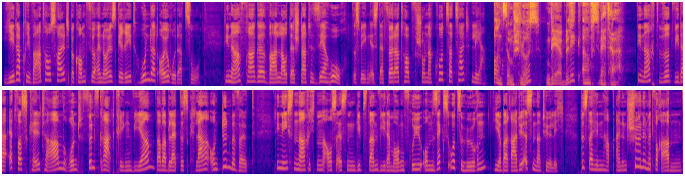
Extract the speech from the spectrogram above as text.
Jeder Privathaushalt bekommt für ein neues Gerät 100 Euro dazu. Die Nachfrage war laut der Stadt sehr hoch, deswegen ist der Fördertopf schon nach kurzer Zeit leer. Und zum Schluss der Blick aufs Wetter. Die Nacht wird wieder etwas kälter, rund 5 Grad kriegen wir, dabei bleibt es klar und dünn bewölkt. Die nächsten Nachrichten aus Essen gibt's dann wieder morgen früh um 6 Uhr zu hören, hier bei Radio Essen natürlich. Bis dahin habt einen schönen Mittwochabend.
